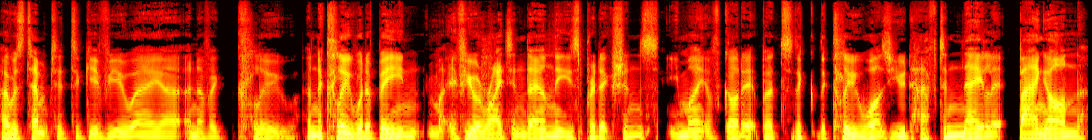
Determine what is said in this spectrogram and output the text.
I was tempted to give you a uh, another clue, and the clue would have been if you were writing down these predictions, you might have got it. But the the clue was you'd have to nail it bang on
